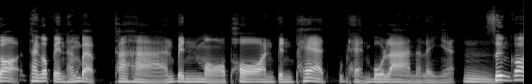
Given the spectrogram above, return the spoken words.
ก็ท่านก็เป็นทั้งแบบทหารเป็นหมอพรเป็นแพทย์แผนโบราณอะไรเงี้ยอืมซึ่งก็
